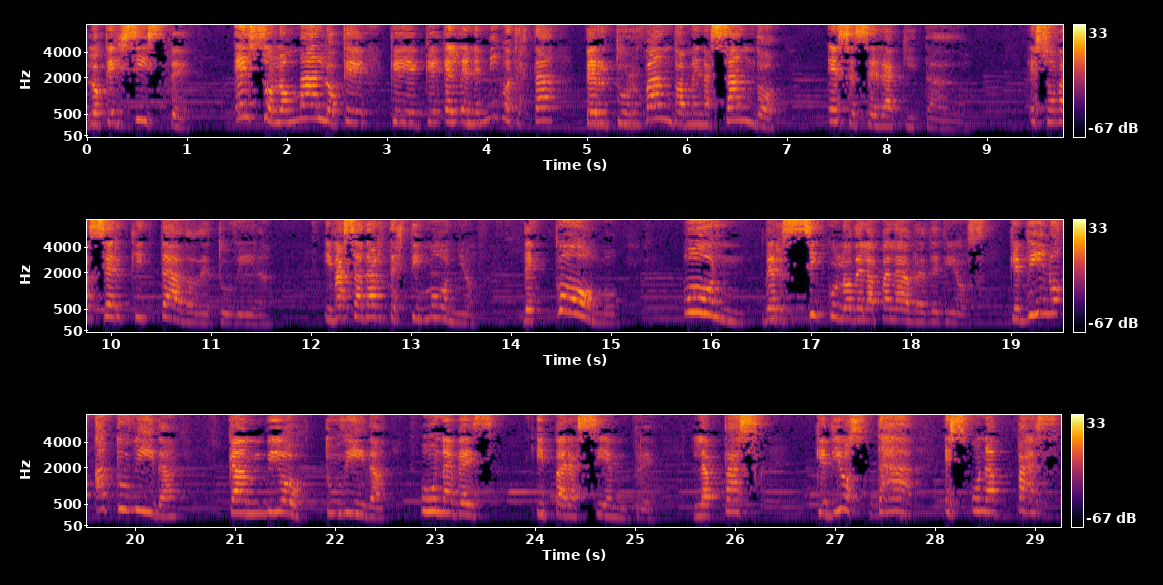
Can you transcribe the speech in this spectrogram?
Lo que hiciste, eso, lo malo que, que, que el enemigo te está perturbando, amenazando, ese será quitado. Eso va a ser quitado de tu vida. Y vas a dar testimonio de cómo un versículo de la palabra de Dios que vino a tu vida cambió tu vida una vez y para siempre. La paz que Dios da es una paz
